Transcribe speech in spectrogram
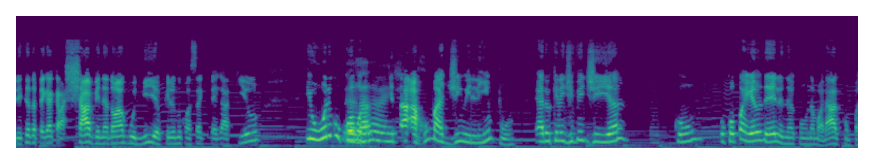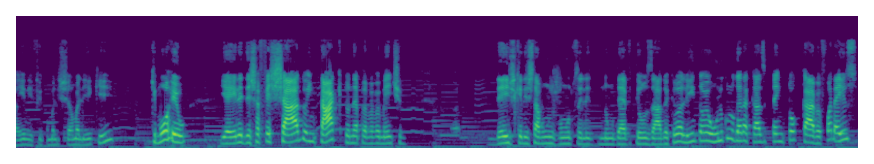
Ele tenta pegar aquela chave, né, dá uma agonia porque ele não consegue pegar aquilo. E o único cômodo Exatamente. que tá arrumadinho e limpo era o que ele dividia com o companheiro dele, né? Com o namorado, companheiro, enfim, como ele chama ali, que, que morreu. E aí ele deixa fechado, intacto, né? Provavelmente, desde que eles estavam juntos, ele não deve ter usado aquilo ali. Então é o único lugar da casa que tá intocável. Fora isso,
